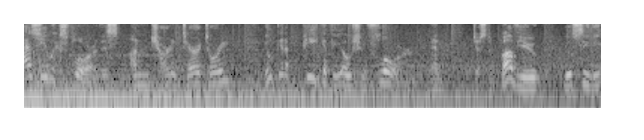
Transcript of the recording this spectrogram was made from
As you explore this uncharted territory, you'll get a peek at the ocean floor, and just above you, you'll see the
